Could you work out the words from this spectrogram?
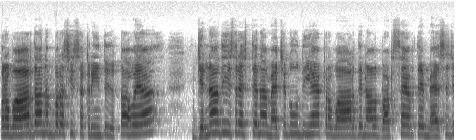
ਪਰਿਵਾਰ ਦਾ ਨੰਬਰ ਅਸੀਂ ਸਕਰੀਨ ਤੇ ਦਿੱਤਾ ਹੋਇਆ। ਜਿਨ੍ਹਾਂ ਦੀ ਇਸ ਰਿਸ਼ਤੇ ਨਾਲ ਮੈਚਿੰਗ ਹੁੰਦੀ ਹੈ, ਪਰਿਵਾਰ ਦੇ ਨਾਲ WhatsApp ਤੇ ਮੈਸੇਜ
